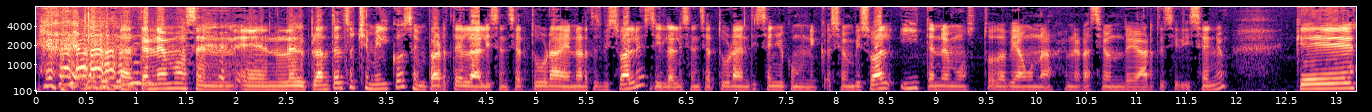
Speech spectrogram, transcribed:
Tenemos en, en el plantel Xochimilco se imparte la licenciatura en artes visuales y la licenciatura en diseño y comunicación visual y tenemos todavía una generación de artes y diseño que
